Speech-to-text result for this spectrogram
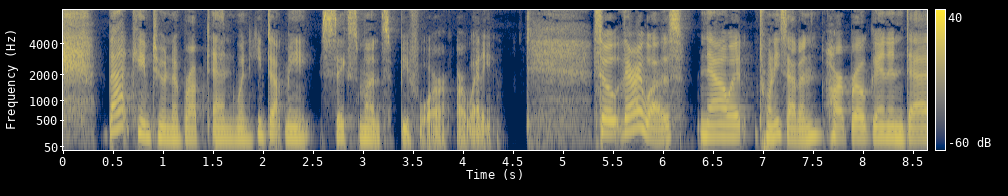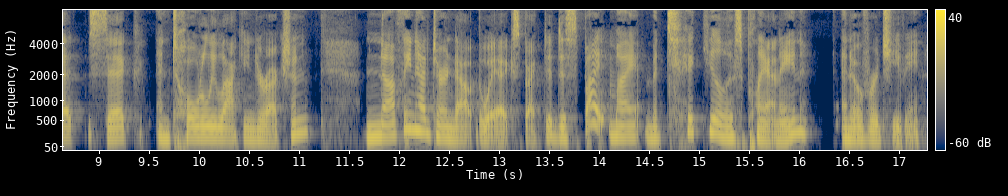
that came to an abrupt end when he dumped me six months before our wedding. So there I was, now at 27, heartbroken, in debt, sick, and totally lacking direction. Nothing had turned out the way I expected, despite my meticulous planning and overachieving.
